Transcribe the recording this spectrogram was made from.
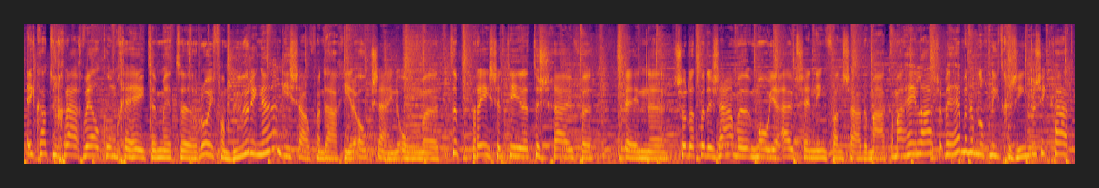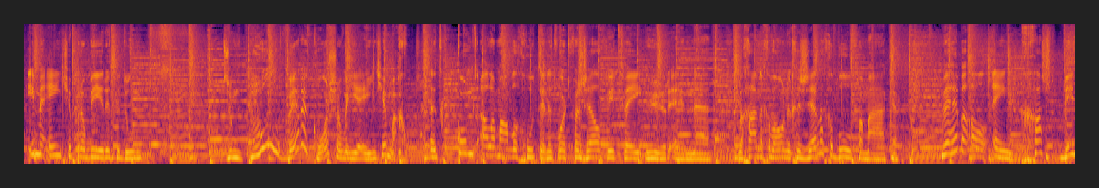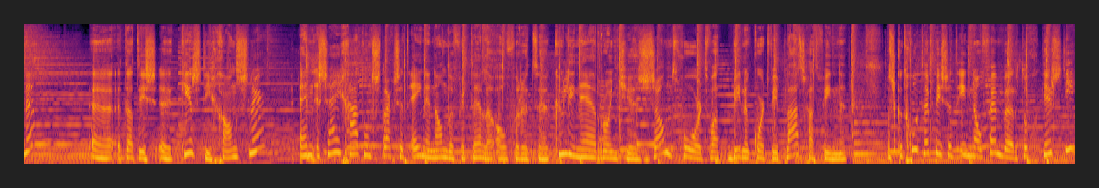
Ik had u graag welkom geheten met uh, Roy van Buringen. Die zou vandaag hier ook zijn om uh, te presenteren, te schuiven. En, uh, zodat we er samen een mooie uitzending van zouden maken. Maar helaas, we hebben hem nog niet gezien. Dus ik ga het in mijn eentje proberen te doen. Het is een boel werk hoor, zo in je eentje. Maar goed, het komt allemaal wel goed. En het wordt vanzelf weer twee uur. En we gaan er gewoon een gezellige boel van maken. We hebben al één gast binnen. dat is Kirsty Gansner. En zij gaat ons straks het een en ander vertellen over het uh, culinair rondje Zandvoort... wat binnenkort weer plaats gaat vinden. het goed heb is het in november, toch Kirsty?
